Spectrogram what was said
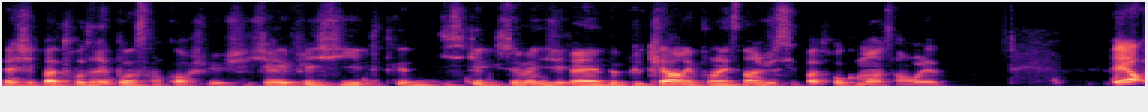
Là, j'ai pas trop de réponses encore. J'ai réfléchi. Peut-être que d'ici quelques semaines, j'ai un peu plus clair, mais pour l'instant, je sais pas trop comment ça en relève. D'ailleurs,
